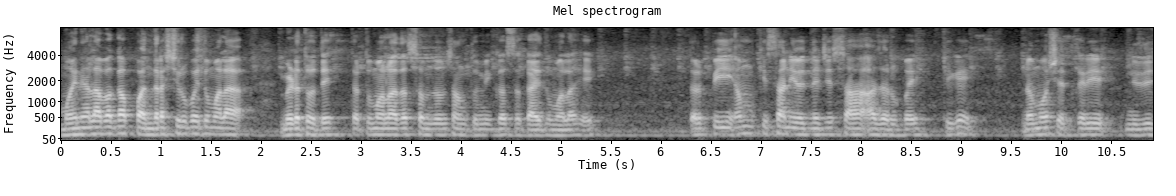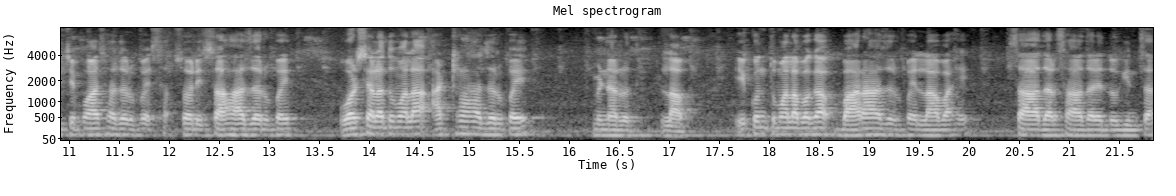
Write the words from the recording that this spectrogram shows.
महिन्याला बघा पंधराशे रुपये तुम्हाला मिळत होते. तर तुम्हाला आता समजावून सांगतो मी कसं काय तुम्हाला हे. तर पी एम किसान योजनेचे सहा हजार रुपये. ठीक आहे? नमो शेतकरी निधीचे पाच हजार रुपये सॉरी सहा हजार रुपये. वर्षाला तुम्हाला अठरा हजार रुपये मिळणार होते लाभ. एकूण तुम्हाला बघा बारा हजार रुपये लाभ आहे. सहा हजार सहा हजार आहे दोघींचा.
